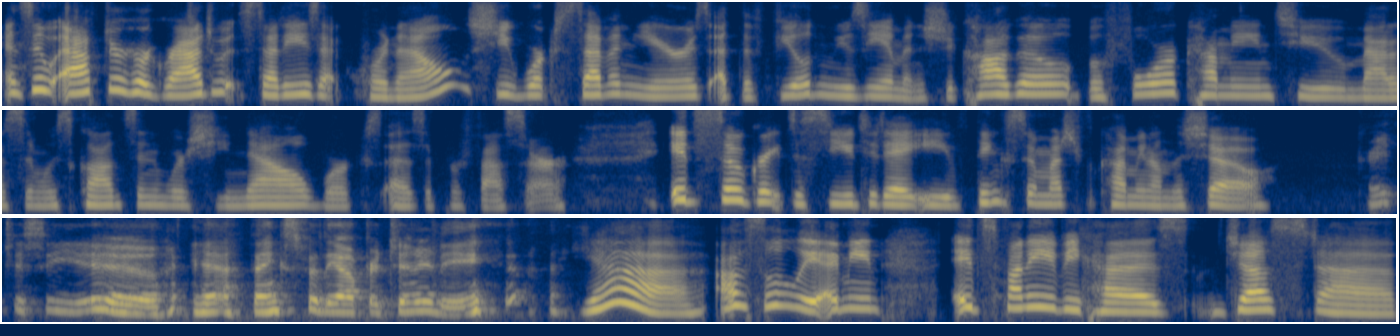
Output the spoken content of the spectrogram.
And so, after her graduate studies at Cornell, she worked seven years at the Field Museum in Chicago before coming to Madison, Wisconsin, where she now works as a professor. It's so great to see you today, Eve. Thanks so much for coming on the show. Great to see you. Yeah, thanks for the opportunity. yeah, absolutely. I mean, it's funny because just uh,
